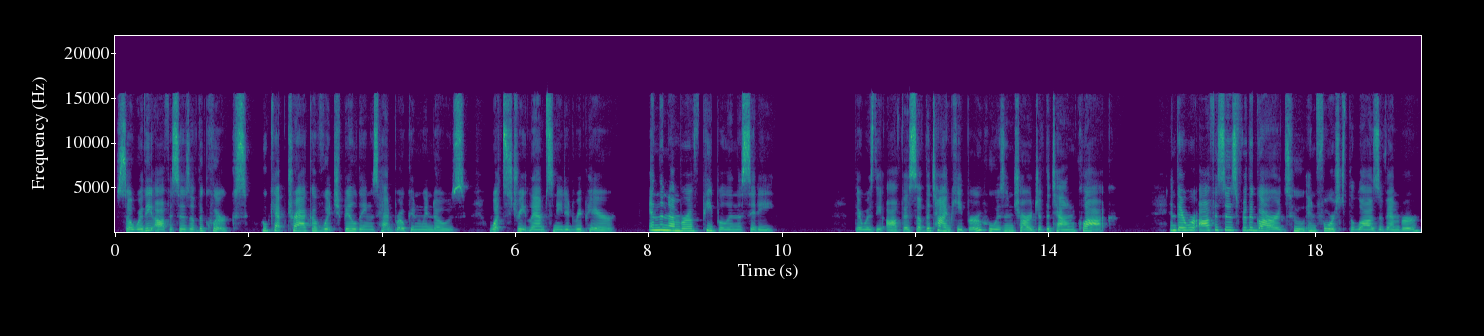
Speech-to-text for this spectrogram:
So were the offices of the clerks, who kept track of which buildings had broken windows, what street lamps needed repair, and the number of people in the city. There was the office of the timekeeper, who was in charge of the town clock. And there were offices for the guards who enforced the laws of Ember,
